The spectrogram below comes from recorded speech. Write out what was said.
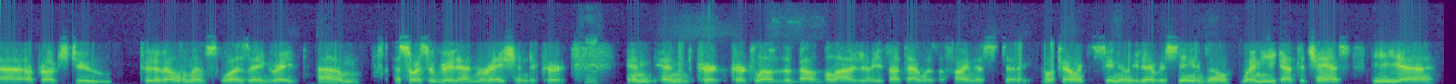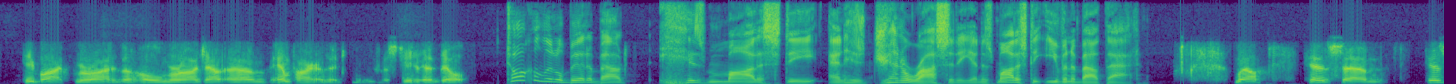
uh, approach to to developments was a great um, a source of great admiration to Kirk. Hmm. And and Kirk Kirk loved the Bellagio. He thought that was the finest uh, hotel and casino he'd ever seen. So when he got the chance, he uh, he bought Mirage, the whole Mirage out, um, empire that Steve had built. Talk a little bit about his modesty and his generosity, and his modesty even about that. Well, his um, his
